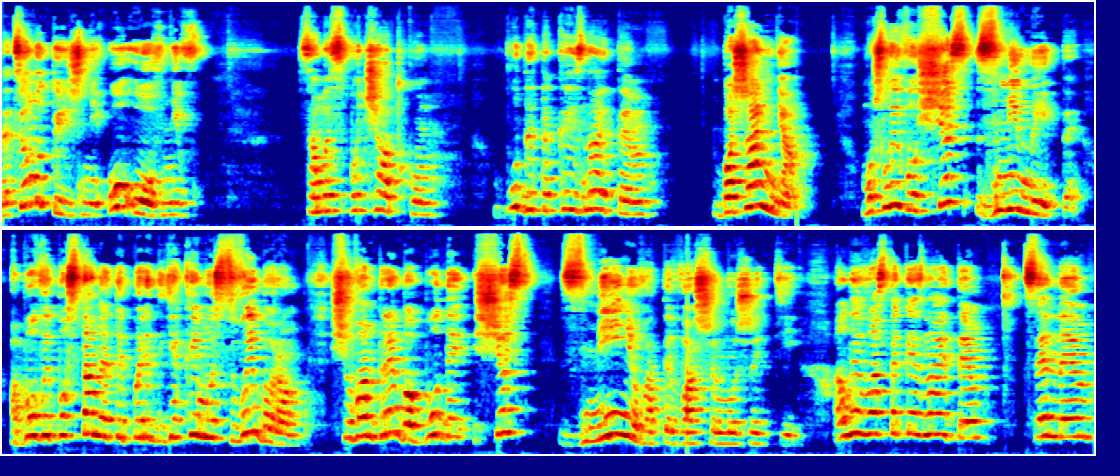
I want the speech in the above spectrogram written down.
На цьому тижні у Овнів саме спочатку буде таке, знаєте, бажання, можливо, щось змінити. Або ви постанете перед якимось вибором, що вам треба буде щось змінювати в вашому житті. Але у вас таке, знаєте, це не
